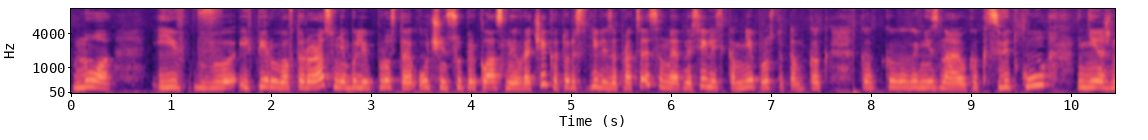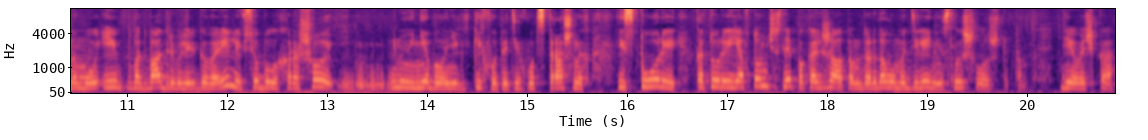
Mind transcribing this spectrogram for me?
но и в, и в первый, и во второй раз у меня были просто очень супер классные врачи, которые следили за процессом и относились ко мне просто там как, как не знаю, как к цветку нежному и подбадривали, говорили, и все было хорошо, ну и не было никаких вот этих вот страшных историй, которые я в том числе, пока лежала там в родовом отделении, слышала, что там девочка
